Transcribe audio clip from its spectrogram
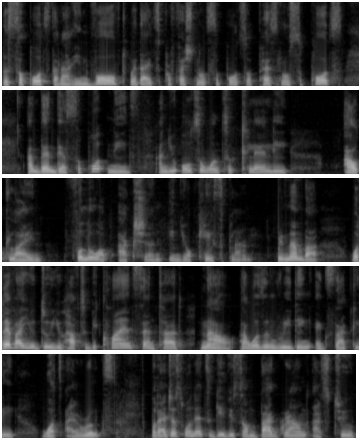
the supports that are involved, whether it's professional supports or personal supports, and then their support needs. And you also want to clearly outline follow up action in your case plan. Remember, whatever you do, you have to be client centered. Now, I wasn't reading exactly what I wrote. But I just wanted to give you some background as to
